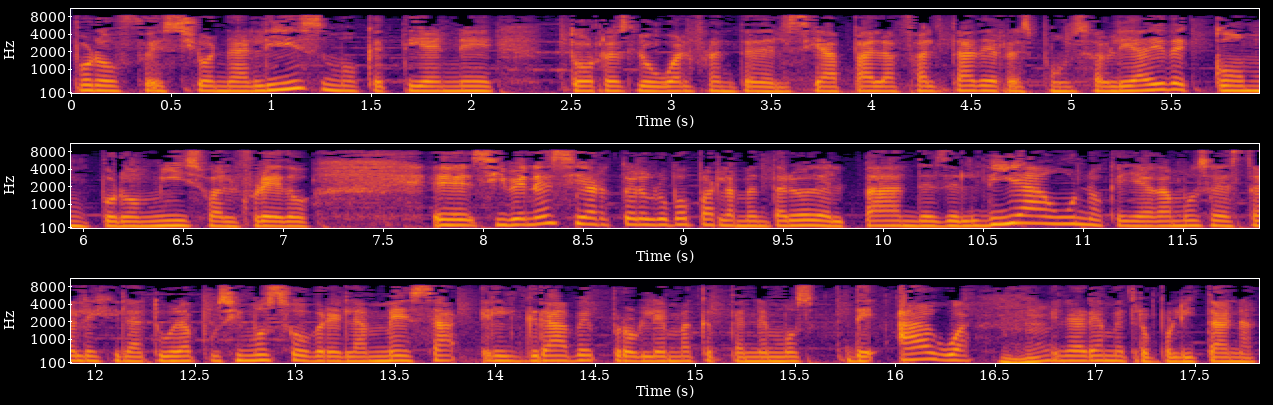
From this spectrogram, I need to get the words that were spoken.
profesionalismo que tiene Torres Lugo al frente del CIAPA, la falta de responsabilidad y de compromiso, Alfredo. Eh, si bien es cierto, el grupo parlamentario del PAN, desde el día uno que llegamos a esta legislatura, pusimos sobre la mesa el grave problema que tenemos de agua en el área metropolitana.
